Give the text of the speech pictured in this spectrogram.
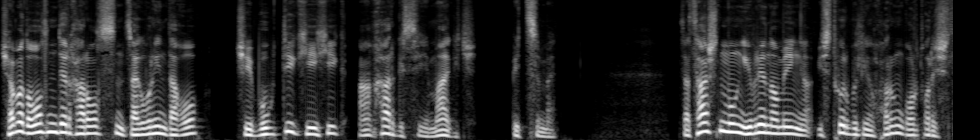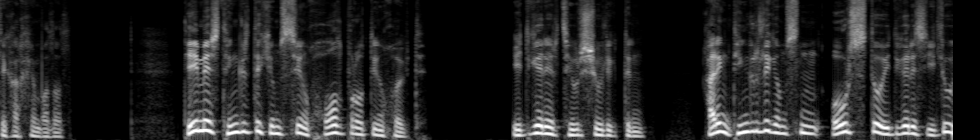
Чамд уулан дээр харуулсан загварын дагуу чи бүгдийг хийхийг анхаар гэсэн юм а гэж бичсэн байна. За цааш нь мөн Еврей номын 9-р бүлгийн 23 дугаар ишлэгийг харах юм бол Тиймээс Тэнгэр дэх юмсын хуулбаруудын хувьд эдгээрээр цэвэршүүлэгдэн харин Тэнгэрлэг юмс нь өөрсдөө эдгээрээс илүү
